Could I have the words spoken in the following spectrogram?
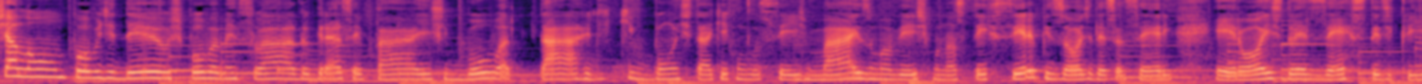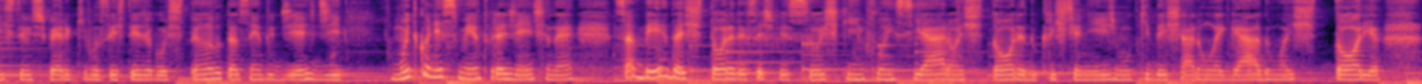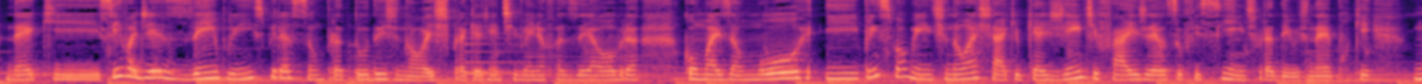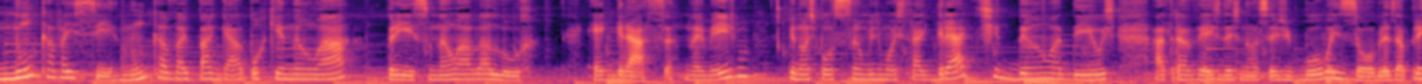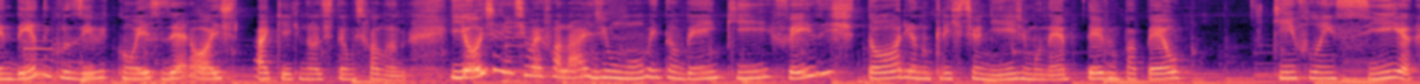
Shalom, povo de Deus, povo abençoado, graça e paz, boa tarde, que bom estar aqui com vocês mais uma vez para o nosso terceiro episódio dessa série Heróis do Exército de Cristo. Eu espero que você esteja gostando, está sendo dias de muito conhecimento para a gente, né? Saber da história dessas pessoas que influenciaram a história do cristianismo, que deixaram um legado, uma história, né? Que sirva de exemplo e inspiração para todos nós, para que a gente venha fazer a obra com mais amor e principalmente não achar que o que a gente faz já é o suficiente para Deus, né? Porque nunca vai ser, nunca vai pagar, porque não há preço, não há valor. É graça, não é mesmo? Que nós possamos mostrar gratidão a Deus através das nossas boas obras, aprendendo inclusive com esses heróis aqui que nós estamos falando. E hoje a gente vai falar de um homem também que fez história no cristianismo, né? Teve um papel que influencia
